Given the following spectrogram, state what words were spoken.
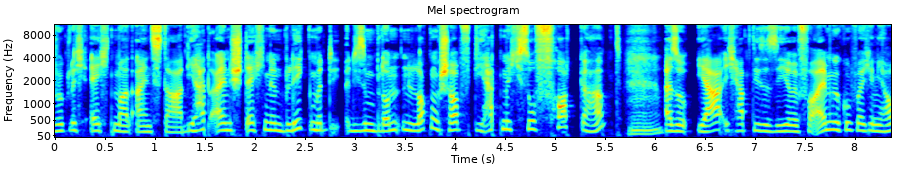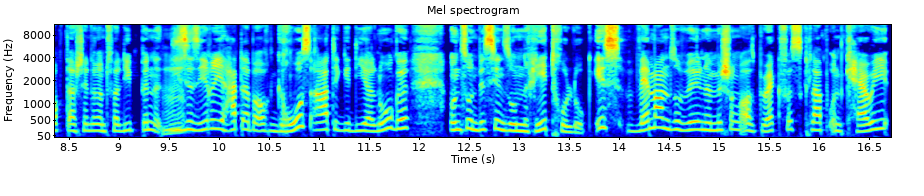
wirklich echt mal ein Star. Die hat einen stechenden Blick mit diesem blonden Lockenschopf. Die hat mich sofort gehabt. Mhm. Also ja, ich habe diese Serie vor allem geguckt, weil ich in die Hauptdarstellerin verliebt bin. Mhm. Diese Serie hat aber auch großartige Dialoge und so ein bisschen so ein Retro-Look. Ist, wenn man so will, eine Mischung aus Breakfast Club und Carrie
